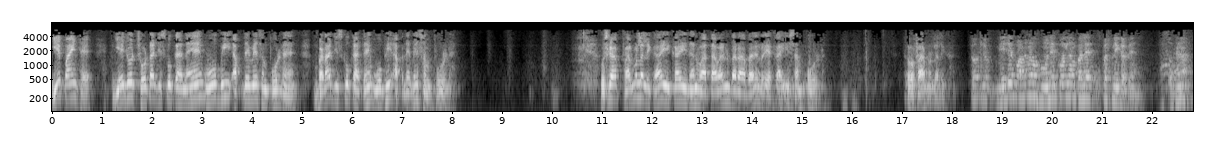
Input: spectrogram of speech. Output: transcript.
ये पॉइंट है। ये जो छोटा जिसको कहने हैं वो भी अपने में संपूर्ण है। बड़ा जिसको कहते हैं वो भी अपने में संपूर्ण है। उसका फार्मूला लिखा है इकाई धन वातावरण बराबर इकाई संपूर्ण। वो फार्मूला लिखा। तो जो मेजर प्रॉब्लम है वो होने को ही हम पहले स्पष्ट नहीं करते हैं है ना?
